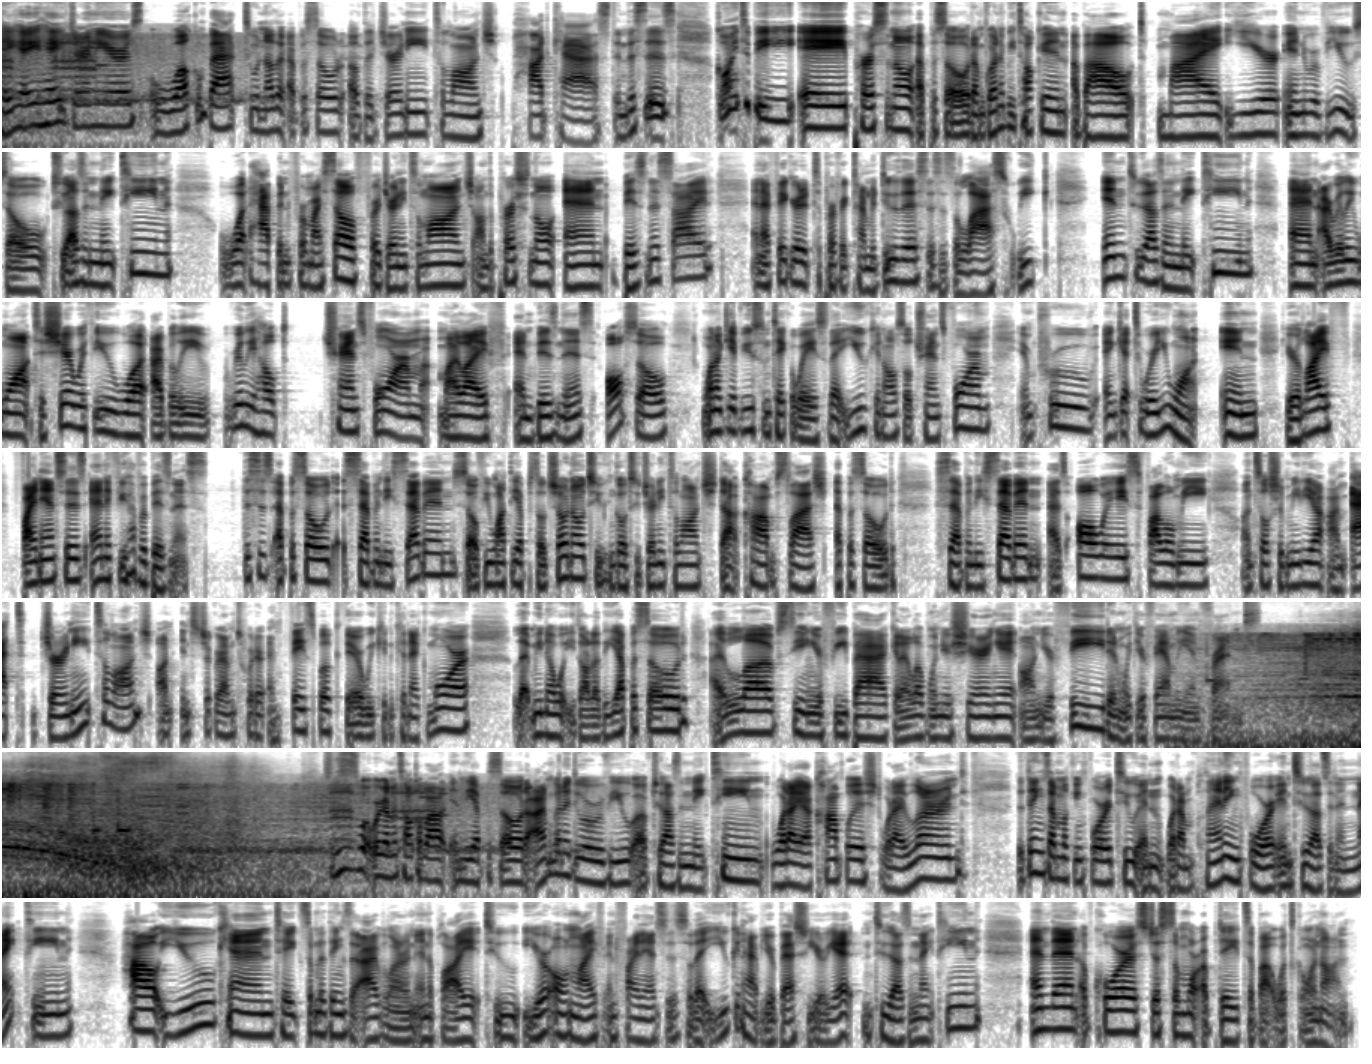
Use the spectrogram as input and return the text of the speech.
Hey, hey, hey, journeyers. Welcome back to another episode of the Journey to Launch podcast. And this is going to be a personal episode. I'm going to be talking about my year in review. So, 2018, what happened for myself for Journey to Launch on the personal and business side. And I figured it's a perfect time to do this. This is the last week in 2018 and I really want to share with you what I believe really helped transform my life and business. Also, want to give you some takeaways so that you can also transform, improve and get to where you want in your life, finances, and if you have a business. This is episode 77. So if you want the episode show notes, you can go to journeytolaunch.com slash episode 77. As always, follow me on social media. I'm at Journey to Launch on Instagram, Twitter, and Facebook. There we can connect more. Let me know what you thought of the episode. I love seeing your feedback and I love when you're sharing it on your feed and with your family and friends. This is what we're going to talk about in the episode. I'm going to do a review of 2018, what I accomplished, what I learned, the things I'm looking forward to, and what I'm planning for in 2019. How you can take some of the things that I've learned and apply it to your own life and finances so that you can have your best year yet in 2019. And then, of course, just some more updates about what's going on.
